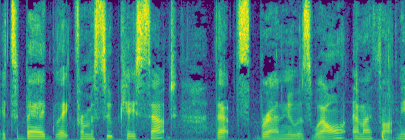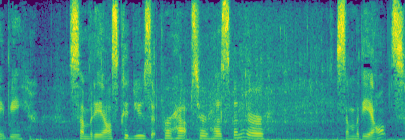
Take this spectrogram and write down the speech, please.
it's a bag like from a suitcase set that's brand new as well, and I thought maybe somebody else could use it, perhaps her husband or somebody else.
